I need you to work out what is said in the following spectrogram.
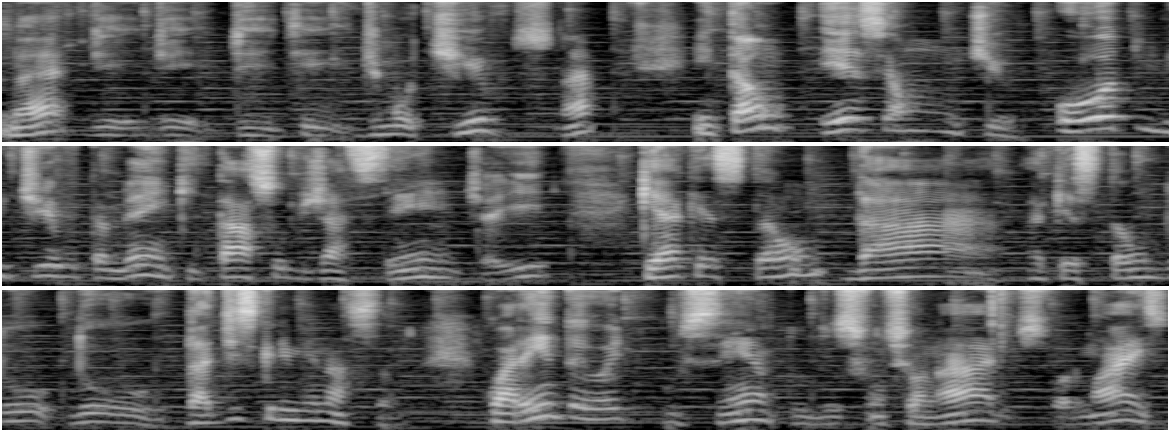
né, de, de, de, de, de motivos. Né? Então, esse é um motivo. Outro motivo também que está subjacente aí, que é a questão da, a questão do, do, da discriminação. 48% dos funcionários formais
